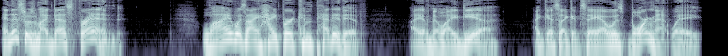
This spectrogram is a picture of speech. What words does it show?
and this was my best friend. Why was I hyper competitive? I have no idea. I guess I could say I was born that way.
